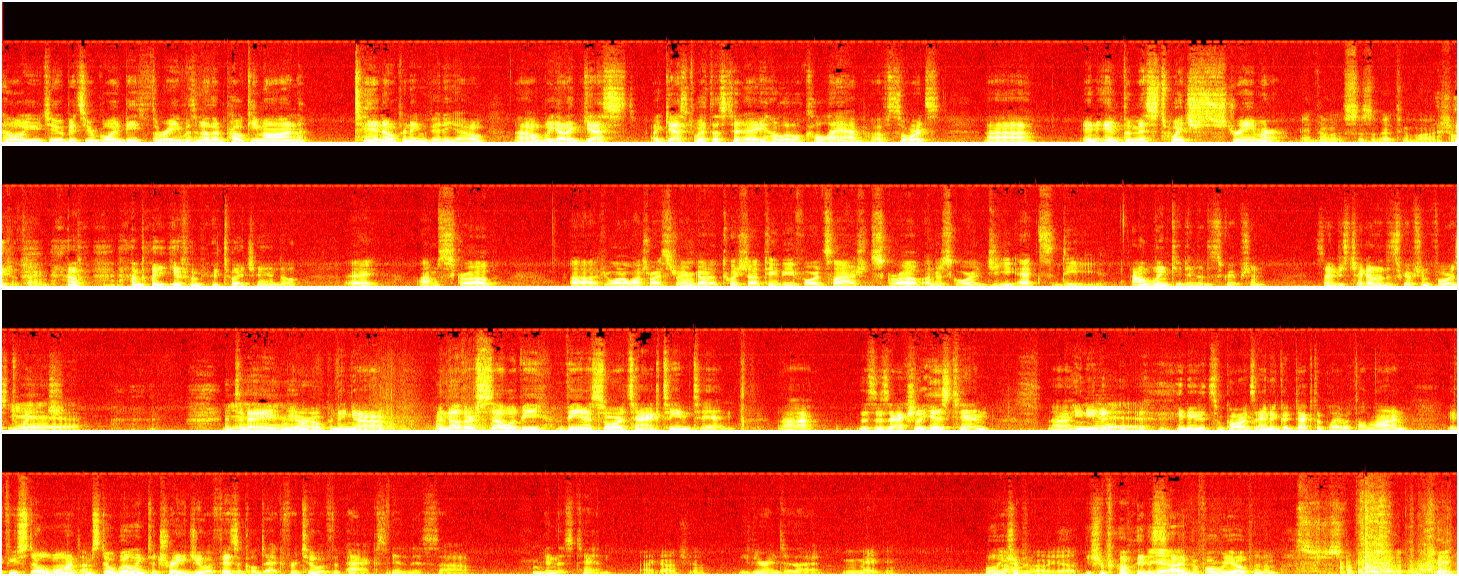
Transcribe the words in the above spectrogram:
Hello YouTube, it's your boy B3 with another Pokemon tin opening video. Uh, we got a guest, a guest with us today, a little collab of sorts. Uh, an infamous Twitch streamer. Infamous is a bit too much, don't you think? How, how about you give him your Twitch handle? hey, I'm Scrub. Uh, if you want to watch my stream, go to twitch.tv forward slash scrub underscore GXD. I'll link it in the description. So just check out the description for his Twitch. Yeah. And today we are opening uh, another Celebi Venusaur Tag Team tin. Uh, this is actually his tin. Uh, he needed Yeah. he needed some cards and a good deck to play with online. If you still want, I'm still willing to trade you a physical deck for two of the packs in this uh, in this tin. I got you. If you're into that, Maybe. well, I you should don't know yet. you should probably Yeah. decide before we open them. Fucking open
